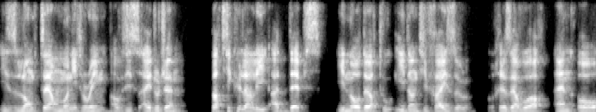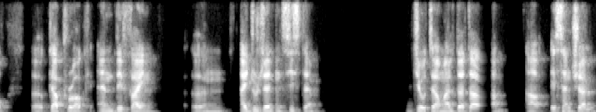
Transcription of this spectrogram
is long-term monitoring of this hydrogen, particularly at depths, in order to identify the reservoir and or uh, cap rock and define an hydrogen system. Geothermal data are essential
